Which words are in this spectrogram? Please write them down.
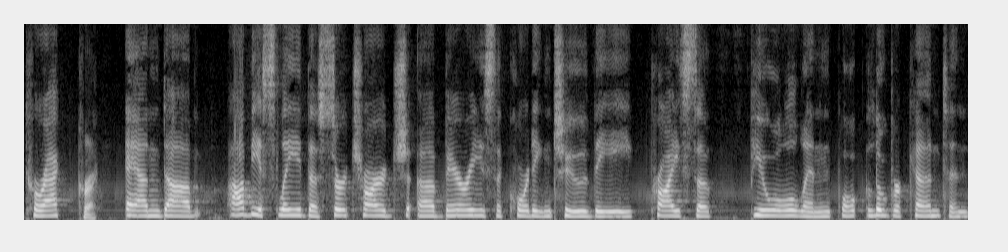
correct? Correct. And um, obviously, the surcharge uh, varies according to the price of fuel and lubricant and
